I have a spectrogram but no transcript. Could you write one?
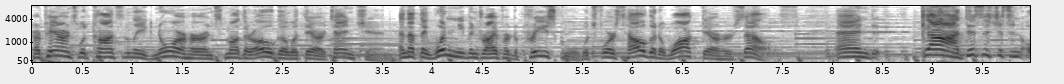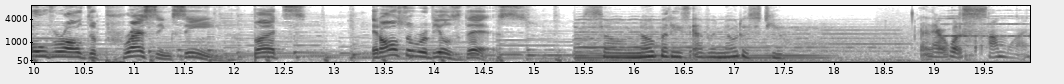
her parents would constantly ignore her and smother Olga with their attention, and that they wouldn't even drive her to preschool, which forced Helga to walk there herself. And god, this is just an overall depressing scene, but it also reveals this. So nobody's ever noticed you. And there was someone.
